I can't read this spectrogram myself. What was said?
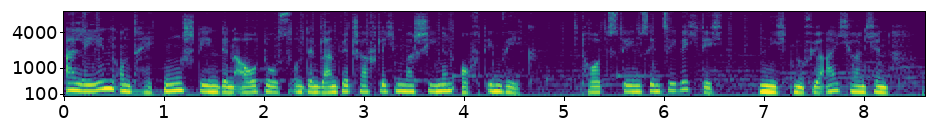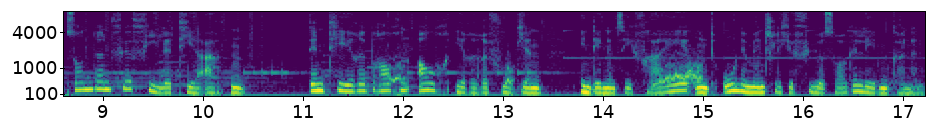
Alleen und Hecken stehen den Autos und den landwirtschaftlichen Maschinen oft im Weg. Trotzdem sind sie wichtig, nicht nur für Eichhörnchen, sondern für viele Tierarten. Denn Tiere brauchen auch ihre Refugien, in denen sie frei und ohne menschliche Fürsorge leben können.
